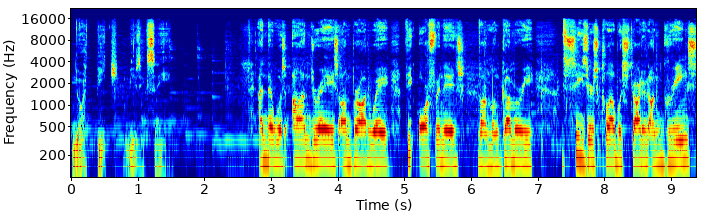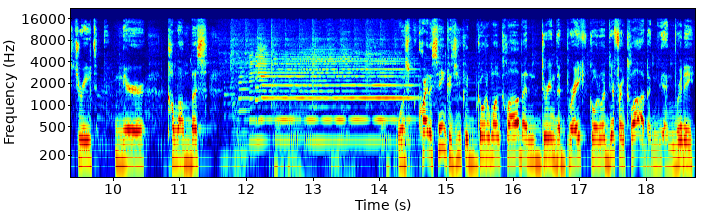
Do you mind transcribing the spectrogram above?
North Beach music scene and there was Andres on Broadway, The Orphanage Von Montgomery, Caesar's Club, which started on Green Street near Columbus. It was quite a scene because you could go to one club and during the break go to a different club and, and really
